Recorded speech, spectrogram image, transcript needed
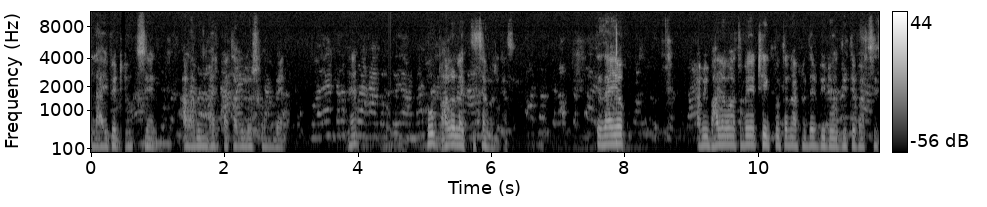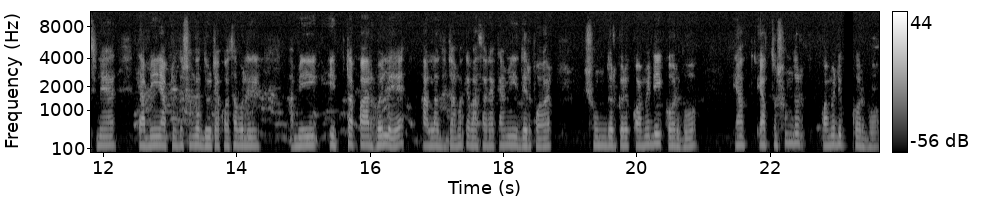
লাইভে ঢুকছেন, আলামিন ভাইয়ের কথাগুলো শুনবেন। হ্যাঁ? খুব ভালো লাগতেছে আমার কাছে। তো যাই হোক, আমি ভালোভাবে ঠিক মতন আপনাদের ভিডিও দিতে পারছি না। আমি আপনাদের সঙ্গে দুইটা কথা বলি। আমি ঈদটা পার হইলে আল্লাহ যদি আমাকে বাঁচা রাখে, আমি ঈদের পর সুন্দর করে কমেডি করব, এত- সুন্দর কমেডি করব,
